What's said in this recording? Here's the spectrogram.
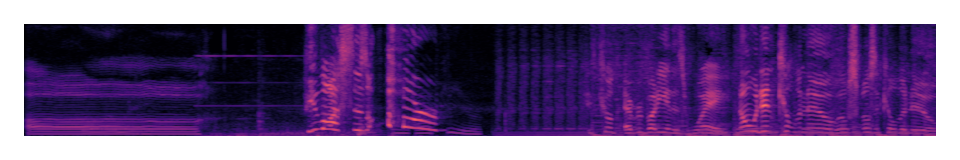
Uh, he lost his arm! Killed everybody in his way. No, we didn't kill the noob. We were supposed to kill the noob.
